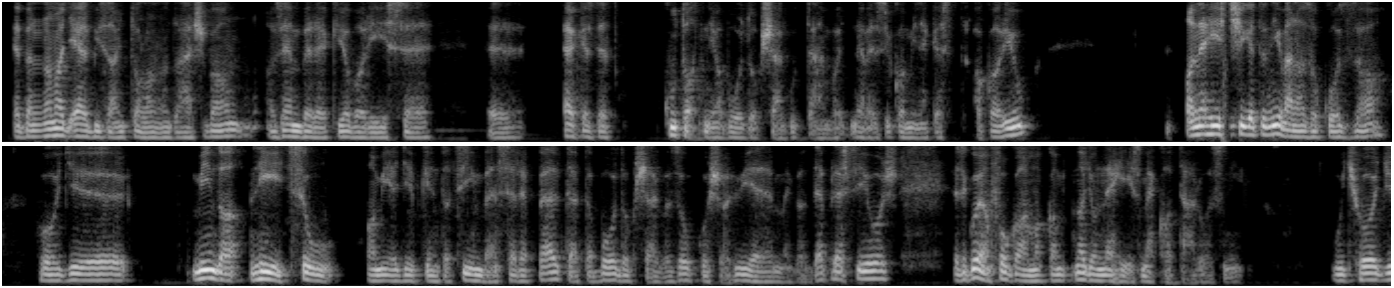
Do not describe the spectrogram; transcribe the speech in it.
ebben a nagy elbizonytalanodásban az emberek javarésze elkezdett kutatni a boldogság után, vagy nevezzük, aminek ezt akarjuk. A nehézséget nyilván az okozza, hogy mind a négy szó, ami egyébként a címben szerepel, tehát a boldogság, az okos, a hülye, meg a depressziós, ezek olyan fogalmak, amit nagyon nehéz meghatározni. Úgyhogy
